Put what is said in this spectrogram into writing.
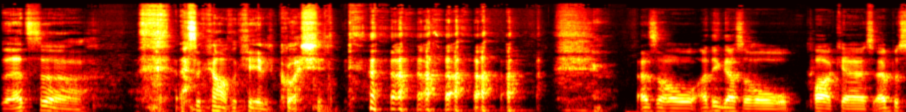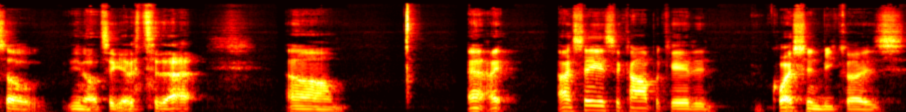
That's a that's a complicated question. that's a whole. I think that's a whole podcast episode. You know, to get into that. Um, and I I say it's a complicated question because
